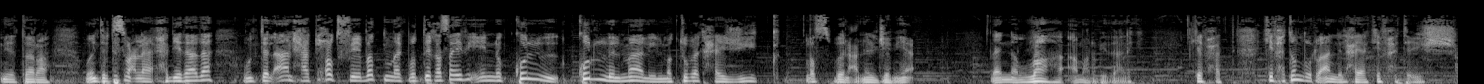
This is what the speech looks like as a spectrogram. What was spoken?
يا ترى وأنت بتسمع الحديث هذا وأنت الآن حتحط في بطنك بطيخة صيفي انه كل كل المال المكتوب لك حيجيك غصبا عن الجميع. لأن الله أمر بذلك. كيف حت كيف حتنظر الآن للحياة؟ كيف حتعيش؟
